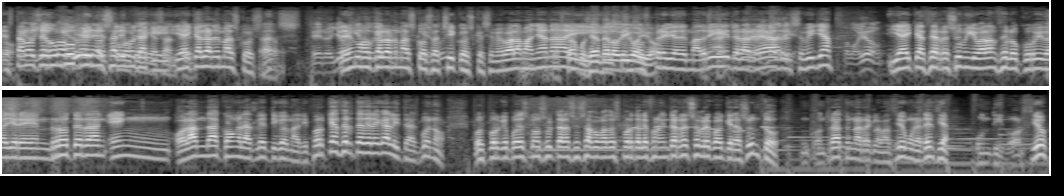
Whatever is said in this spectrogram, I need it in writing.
estamos en un bucle y no salimos de aquí y hay que hablar de más cosas. Tengo que hablar de más cosas, chicos, que se me va la mañana y ya te lo digo yo. previa del Madrid, de la Real, del Sevilla y hay que hacer resumen y balance de lo ocurrido ayer en Rotterdam en Holanda con el Atlético de Madrid. ¿Por qué hacerte de legalitas? Bueno, pues porque puedes consultar a sus abogados por teléfono e internet sobre cualquier asunto, un contrato, una reclamación, una herencia, un divorcio.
